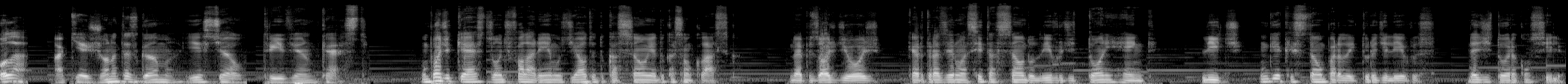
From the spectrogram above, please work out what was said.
Olá, aqui é Jonatas Gama e este é o Trivian Cast, um podcast onde falaremos de autoeducação e educação clássica. No episódio de hoje, quero trazer uma citação do livro de Tony Hank, Lit, um guia cristão para a leitura de livros, da editora Concílio.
